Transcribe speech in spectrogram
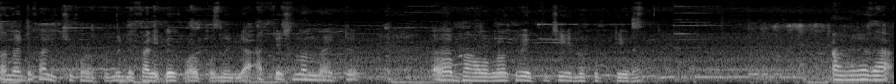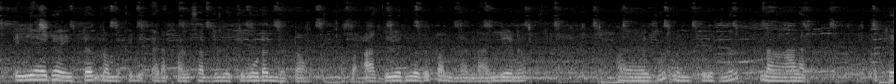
നന്നായിട്ട് കളിച്ചു കുഴപ്പമൊന്നുമില്ല. കളിക്ക് കുഴപ്പമൊന്നുമില്ല. അത്യാവശ്യം നന്നായിട്ട് ഭാവങ്ങളൊക്കെ വ്യക്തി ചെയ്യുന്ന കുട്ടിയാണ്. അങ്ങനെ അതാ ഈ ഒരു ഐറ്റം നമുക്കിനി എടപ്പാൾ സബ്ജിലേക്ക് കൂടെ ഉണ്ട് കേട്ടോ അപ്പോൾ അത് വരുന്നത് പന്ത്രണ്ടാം തീയതിയാണ്. അതായത് നമുക്ക് വരുന്നത് നാളെ. ഓക്കെ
